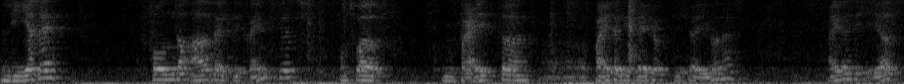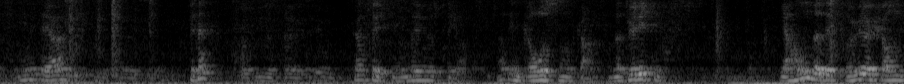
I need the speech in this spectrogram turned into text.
Lehre von der Arbeit getrennt wird? Und zwar auf breiter, auf äh, breiter gesellschaftlicher Ebene. Eigentlich erst in der. Bitte? Ganz richtig, in der Industrie. Ja, Im Großen und Ganzen. Natürlich gibt es Jahrhunderte früher schon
